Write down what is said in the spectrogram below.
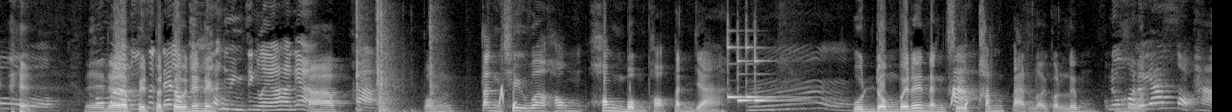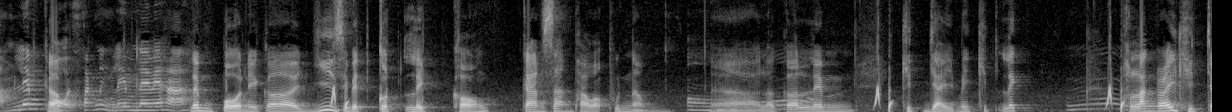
โอ้โหนี่เดี๋ยวเราปิดประตูนิดนึง เข้ามารู้สึกได้รับพลังจริงๆเลยนะคะเนี่ยครับ ค่ะ ผม ตั้งชื่อว่าห้องห้องบ่มเพาะปัญญา อืมอุดมไปด้วยหนังสือค่ะพันแปดร้อยกว่าเล่ม หนูขออนุญาตสอบถามเล่มครับโปรดสักหนึ่งเล่มได้ไหมคะ เล่มโปรดนี่ก็ 21 กฎเหล็กของการสร้างภาวะผู้นอ๋อำอ่าแล้วก็เล่มคิดใหญ่ไม่คิดเล็ก อืมพลังไร้ขีดจ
